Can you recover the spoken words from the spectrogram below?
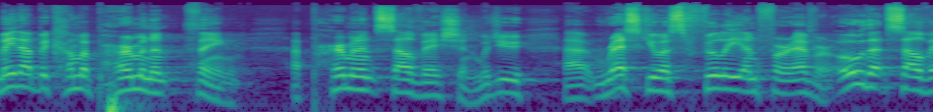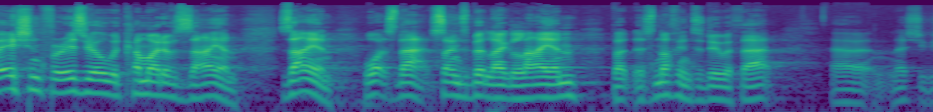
may that become a permanent thing a permanent salvation? Would you uh, rescue us fully and forever? Oh, that salvation for Israel would come out of Zion. Zion, what's that? Sounds a bit like lion, but there's nothing to do with that. Uh, unless you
